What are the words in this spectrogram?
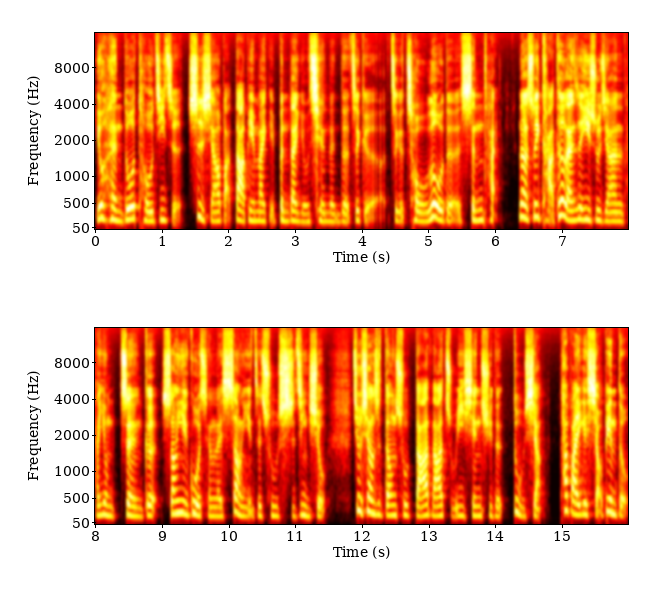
有很多投机者是想要把大便卖给笨蛋有钱人的这个这个丑陋的生态。那所以卡特兰这艺术家呢，他用整个商业过程来上演这出实境秀，就像是当初达达主义先驱的杜象，他把一个小便斗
